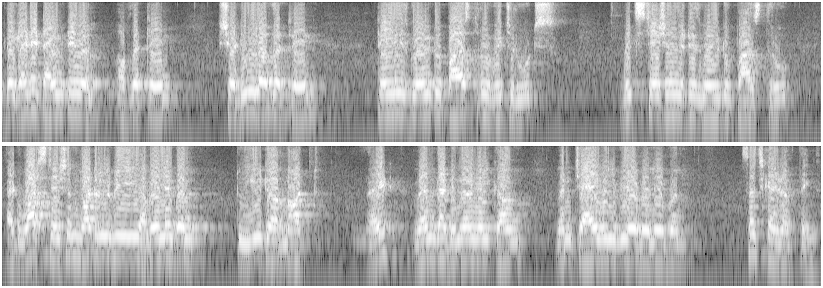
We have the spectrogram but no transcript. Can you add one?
they get a timetable of the train, schedule of the train train is going to pass through which routes, which stations it is going to pass through, at what station what will be available to eat or not, right? When the dinner will come, when chai will be available, such kind of things.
